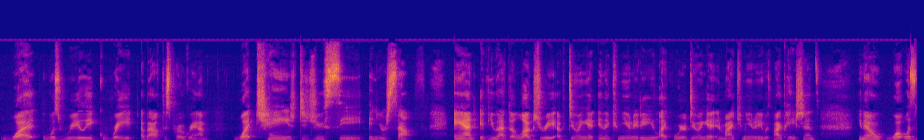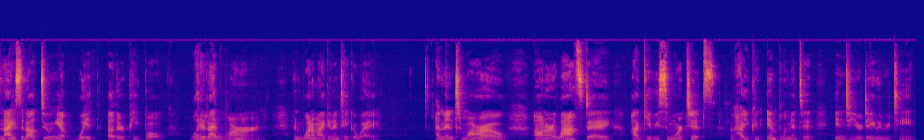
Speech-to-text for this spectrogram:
what was really great about this program? What change did you see in yourself? And if you had the luxury of doing it in a community like we're doing it in my community with my patients, you know, what was nice about doing it with other people? What did I learn? And what am I going to take away? And then tomorrow, on our last day, I'll give you some more tips of how you can implement it into your daily routine.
